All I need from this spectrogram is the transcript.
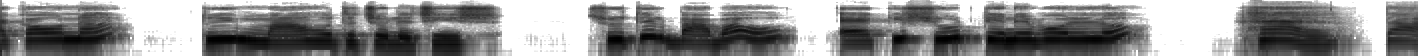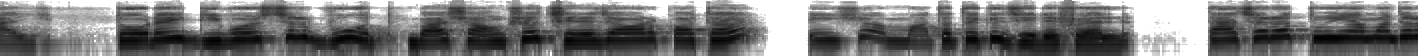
একাও না, তুই মা হতে চলেছিস। শ্রুতির বাবাও একই সুর টেনে বলল হ্যাঁ তাই। তোর এই ডিভোর্সের ভূত বা সংসার ছেড়ে যাওয়ার কথা এইসব মাথা থেকে ঝেড়ে ফেল। তাছাড়া তুই আমাদের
